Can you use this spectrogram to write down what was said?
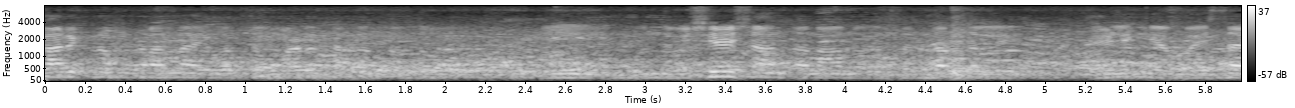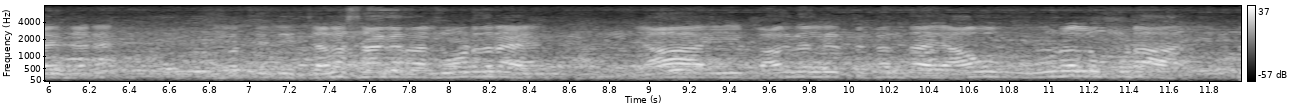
ಕಾರ್ಯಕ್ರಮಗಳನ್ನು ಇವತ್ತು ಮಾಡಿರ್ತಕ್ಕಂಥದ್ದು ಈ ಒಂದು ವಿಶೇಷ ಅಂತ ನಾನು ಸಂದರ್ಭದಲ್ಲಿ ಹೇಳಲಿಕ್ಕೆ ಬಯಸ್ತಾ ಇದ್ದೇನೆ. ಇವತ್ತಿಲ್ಲಿ ಜನಸಾಗರ ನೋಡಿದ್ರೆ ಯಾ ಈ ಭಾಗದಲ್ಲಿರ್ತಕ್ಕಂಥ ಯಾವ ಊರಲ್ಲೂ ಕೂಡ ಇಂಥ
